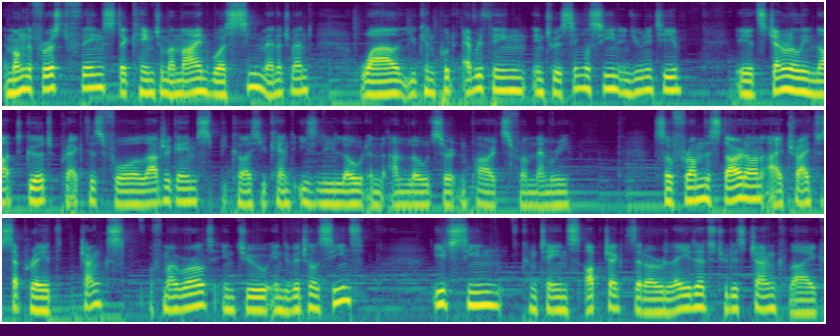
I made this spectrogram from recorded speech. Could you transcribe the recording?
Among the first things that came to my mind was scene management. While you can put everything into a single scene in Unity, it's generally not good practice for larger games because you can't easily load and unload certain parts from memory. So from the start on I tried to separate chunks of my world into individual scenes. Each scene contains objects that are related to this chunk like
